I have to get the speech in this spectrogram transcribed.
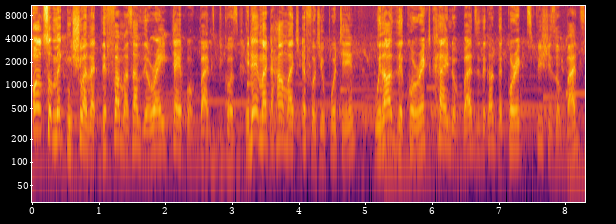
Also making sure that the farmers have the right type of birds because it doesn't matter how much effort you put in, without the correct kind of birds, without the correct species of birds,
